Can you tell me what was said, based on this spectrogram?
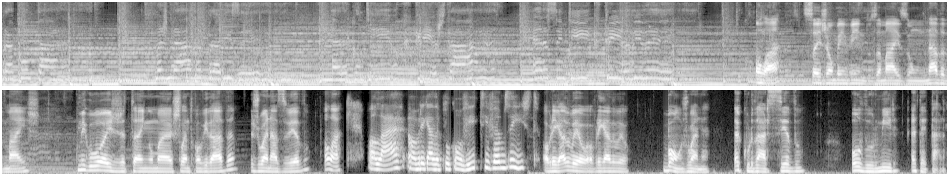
para contar, mas nada para dizer. Era contigo que queria estar, era sem ti que queria viver. Olá, sejam bem-vindos a mais um Nada de Mais. Comigo hoje tenho uma excelente convidada, Joana Azevedo. Olá. Olá, obrigada pelo convite e vamos a isto. Obrigado eu, obrigado eu. Bom, Joana, acordar cedo ou dormir até tarde?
